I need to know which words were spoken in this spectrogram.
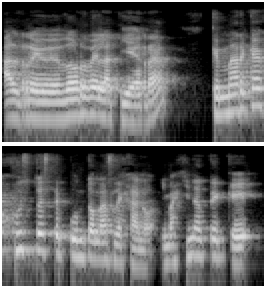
alrededor de la Tierra que marca justo este punto más lejano. Imagínate que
